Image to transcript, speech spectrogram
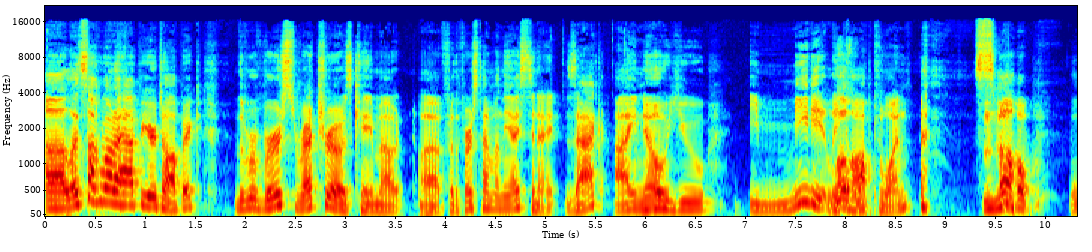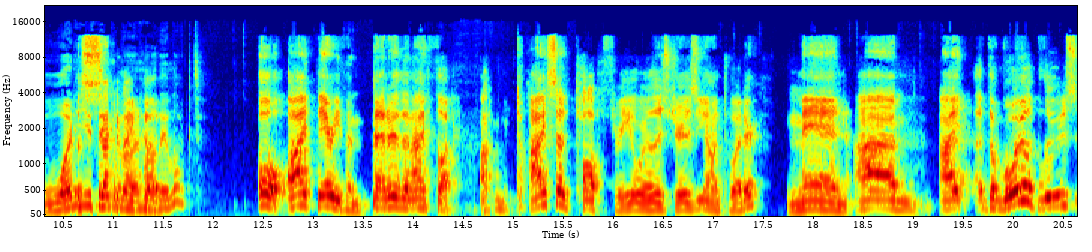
Uh, let's talk about a happier topic. The reverse retros came out uh, for the first time on the ice tonight. Zach, I know you immediately Love 'em. copped one. so, what do The you think about how they looked? Oh, I they're even better than I thought. I, I said top three Oilers jersey on Twitter. Man, um, I the Royal Blues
